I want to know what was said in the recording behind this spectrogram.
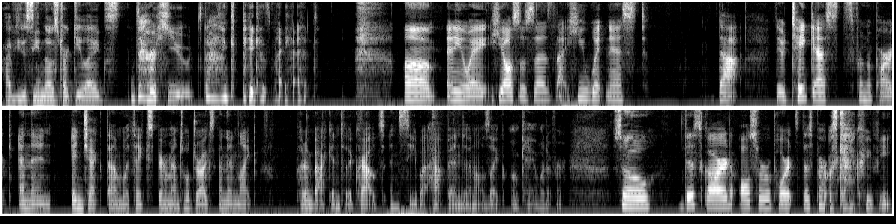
Have you seen those turkey legs? They're huge. They're like big as my head. Um anyway, he also says that he witnessed that they would take guests from the park and then inject them with experimental drugs and then like put them back into the crowds and see what happened and I was like, okay, whatever. So this guard also reports this part was kind of creepy.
